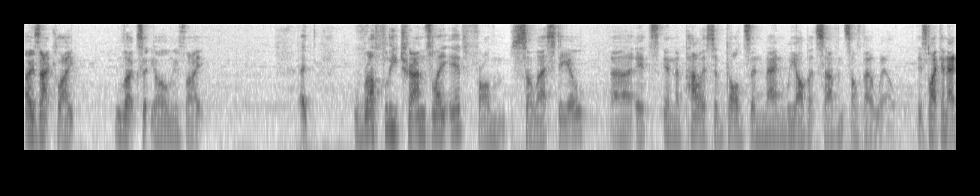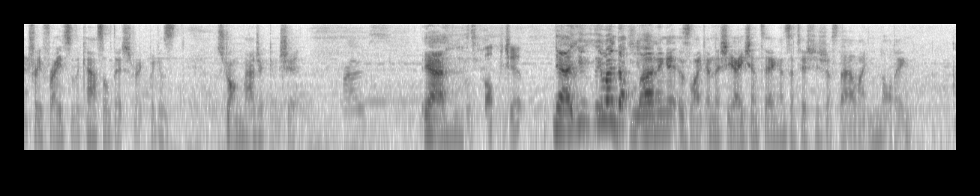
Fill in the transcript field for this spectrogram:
Ozak like looks at y'all and he's like, uh, roughly translated from Celestial. Uh, it's in the palace of gods and men. We are but servants of their will. It's like an entry phrase for the castle district because strong magic and shit. Gross. Yeah, Pop shit. yeah. You you end up learning it as like initiation thing, and Zatish is just there like nodding. Oh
